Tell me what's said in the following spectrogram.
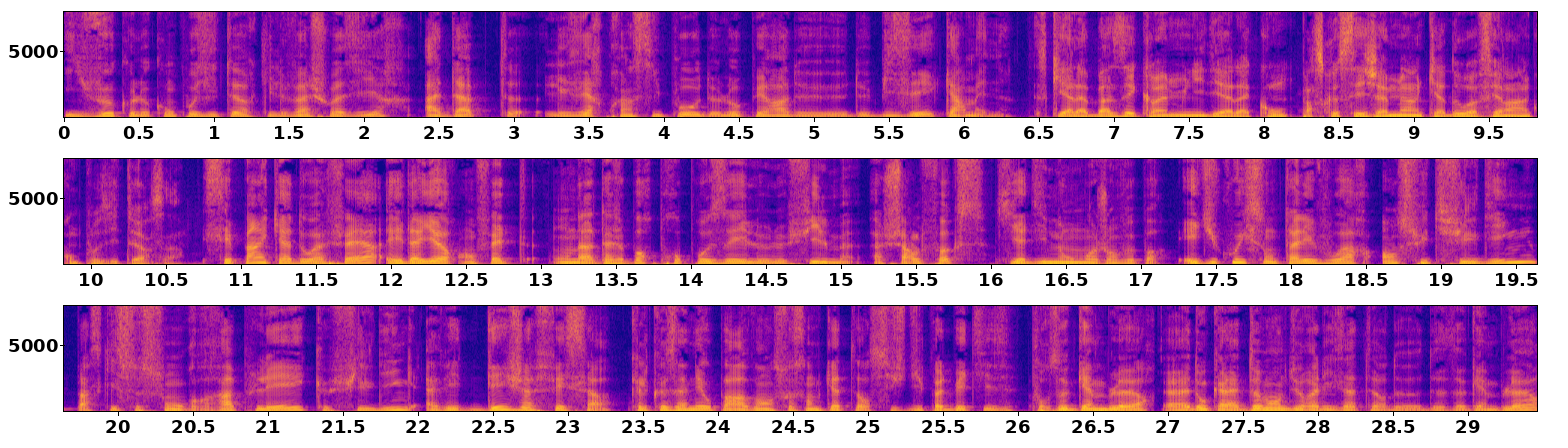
Il veut que le compositeur qu'il va choisir adapte les airs principaux de l'opéra de Bizet, Carmen. Ce qui à la base est quand même une idée à la con, parce que c'est jamais un cadeau à faire à un compositeur, ça. C'est pas un cadeau à faire, et d'ailleurs, en fait, on a d'abord proposé le, film à Charles Fox, qui a dit non, moi j'en veux pas. Et du coup, ils sont allés voir ensuite Fielding, parce qu'ils se sont rappeler que Fielding avait déjà fait ça quelques années auparavant en 74 si je dis pas de bêtises pour The Gambler. Euh, donc à la demande du réalisateur de, de The Gambler,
